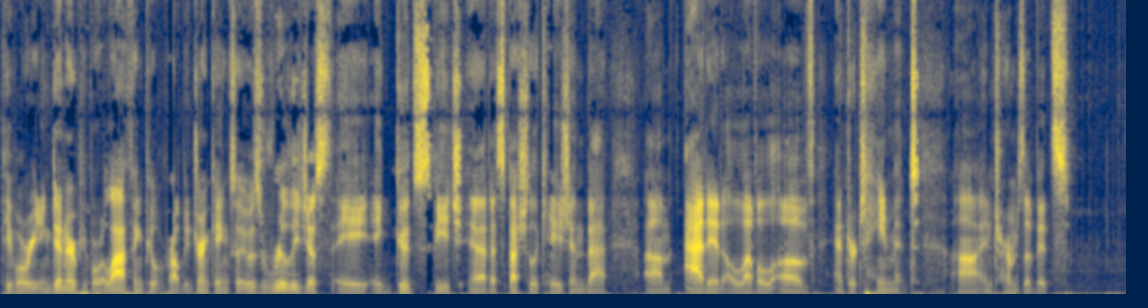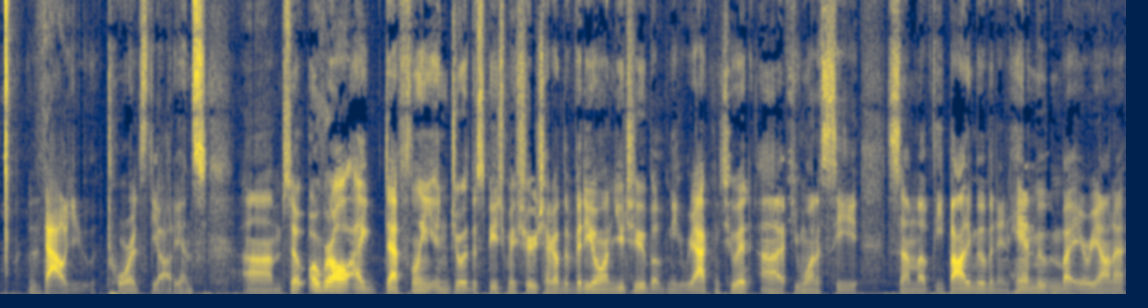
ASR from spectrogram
people were eating dinner, people were laughing, people were probably drinking, so it was really just a, a good speech at a special occasion that um, added a level of entertainment uh, in terms of its value towards the audience. Um, so overall, I definitely enjoyed the speech. Make sure you check out the video on YouTube of me reacting to it uh, if you want to see some of the body movement and hand movement by Arianna.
